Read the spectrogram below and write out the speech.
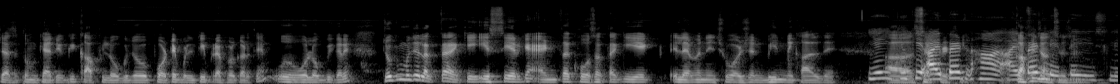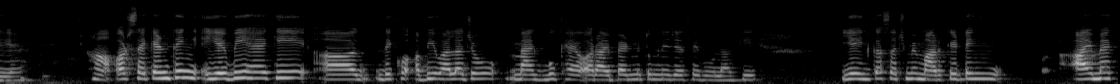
जैसे तुम कह रही हो कि काफ़ी लोग जो पोर्टेबिलिटी प्रेफर करते हैं वो वो लोग भी करें जो कि मुझे लगता है कि इस ईयर के एंड तक हो सकता है कि एक इलेवन इंच वर्जन भी निकाल दें क्योंकि आईपैड हाँ आईपैड लेते हैं। इसलिए हाँ और सेकेंड थिंग ये भी है कि आ, देखो अभी वाला जो मैकबुक है और आईपैड में तुमने जैसे बोला कि ये इनका सच में मार्केटिंग आई मैक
